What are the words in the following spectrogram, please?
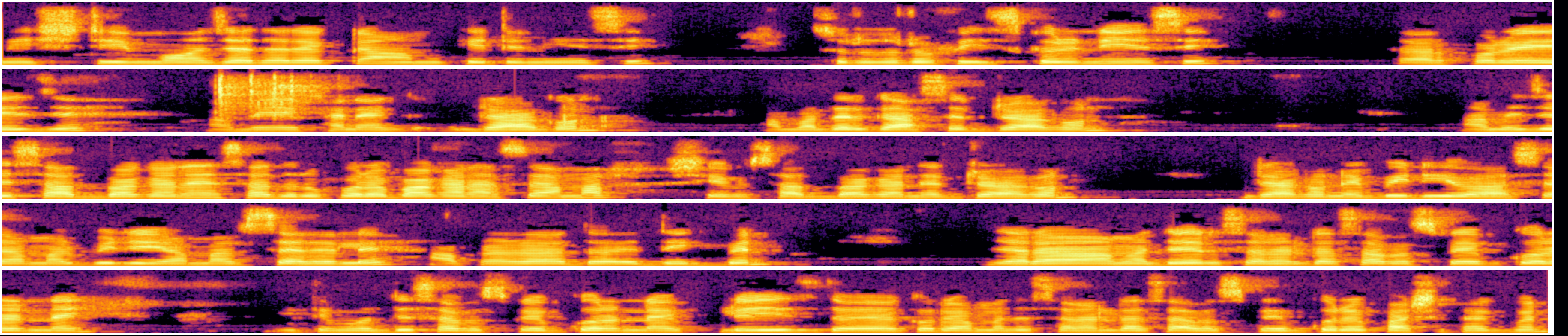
মিষ্টি, মজাদার একটা আম কেটে নিয়েছি। ছোটো ছোটো পিস করে নিয়েছি। তারপরে এই যে আমি এখানে ড্রাগন আমাদের গাছের ড্রাগন আমি যে সাত বাগানে ছাদের উপরে বাগান আছে আমার সে সাত বাগানের ড্রাগন, ড্রাগনের ভিডিও আছে আমার ভিডিও, আমার চ্যানেলে আপনারা দেখবেন। যারা আমাদের চ্যানেলটা সাবস্ক্রাইব করেন নাই, ইতিমধ্যে সাবস্ক্রাইব করেন নাই প্লিজ দয়া করে আমাদের চ্যানেলটা সাবস্ক্রাইব করে পাশে থাকবেন।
